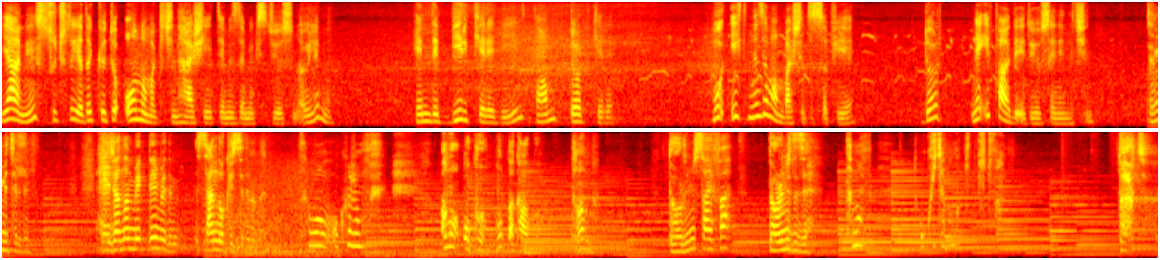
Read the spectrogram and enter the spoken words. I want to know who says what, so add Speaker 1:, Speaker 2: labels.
Speaker 1: Yani suçlu ya da kötü olmamak için her şeyi temizlemek istiyorsun öyle mi? Hem de bir kere değil tam dört kere. Bu ilk ne zaman başladı Safiye? Dört ne ifade ediyor senin için?
Speaker 2: Dün bitirdim. Heyecandan bekleyemedim. Sen de oku istedim hemen.
Speaker 3: Tamam okurum.
Speaker 2: Ama oku, mutlaka oku. Tamam mı? Dördüncü sayfa, dördüncü dize.
Speaker 3: Tamam. Okuyacağım ama git lütfen.
Speaker 2: Dört.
